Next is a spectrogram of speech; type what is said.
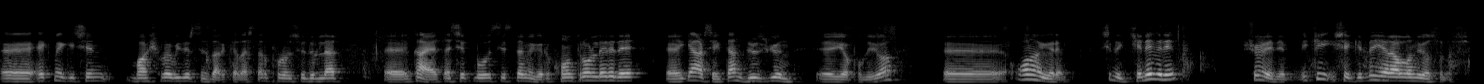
e, ekmek için başvurabilirsiniz arkadaşlar. Prosedürler e, gayet açık bu sisteme göre. Kontrolleri de e, gerçekten düzgün e, yapılıyor. E, ona göre. Şimdi keneviri şöyle diyeyim. iki şekilde yararlanıyorsunuz.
